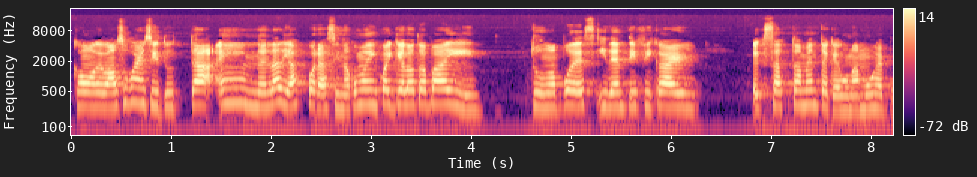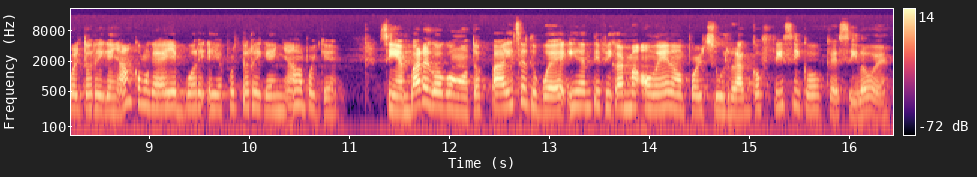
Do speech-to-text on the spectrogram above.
Como que vamos a suponer, si tú estás en, no en la diáspora, sino como en cualquier otro país, tú no puedes identificar exactamente que es una mujer puertorriqueña. Ah, como que ella es, ella es puertorriqueña, ah, porque... Sin embargo, con otros países tú puedes identificar más o menos por sus rasgos físicos que sí lo es.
